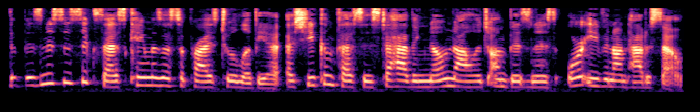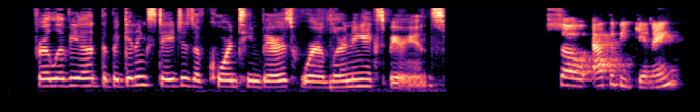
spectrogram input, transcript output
The business's success came as a surprise to Olivia as she confesses to having no knowledge on business or even on how to sew. For Olivia, the beginning stages of Quarantine Bears were a learning experience. So at the beginning,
